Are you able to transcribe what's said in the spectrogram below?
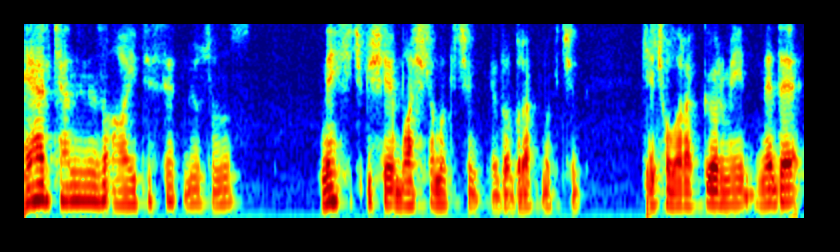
Eğer kendinize ait hissetmiyorsanız ne hiçbir şeye başlamak için ya da bırakmak için geç olarak görmeyin ne de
